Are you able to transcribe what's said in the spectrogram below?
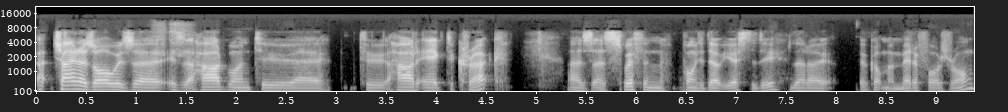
uh, China's always uh, is a hard one to uh, to hard egg to crack, as as Swithin pointed out yesterday that I, I got my metaphors wrong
